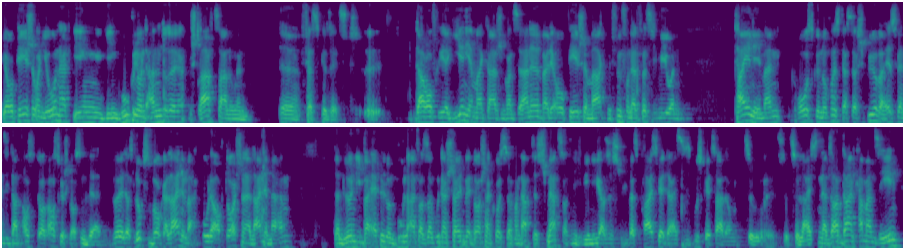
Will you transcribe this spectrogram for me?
Die Europäische Union hat gegen, gegen Google und andere Strafzahlungen äh, festgesetzt. Äh, darauf reagieren die amerikanischen Konzerne, weil der europäische Markt mit 540 Millionen Teilnehmern groß genug ist, dass das spürbar ist, wenn sie dann aus, dort ausgeschlossen werden. Würde das Luxemburg alleine machen oder auch Deutschland alleine machen, dann würden die bei Apple und Google einfach sagen, gut, dann schalten wir in Deutschland kurz davon ab. Das schmerzt auch nicht weniger. Also es ist etwas preiswerter, als diese Bußgeldzahlung zu, zu, zu leisten. Also daran kann man sehen,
